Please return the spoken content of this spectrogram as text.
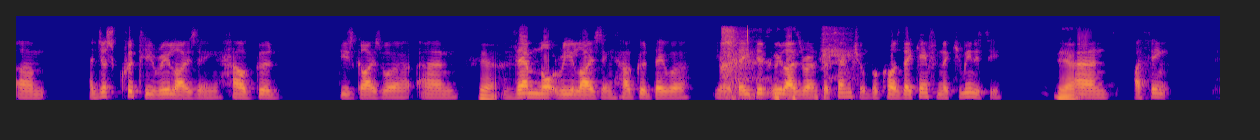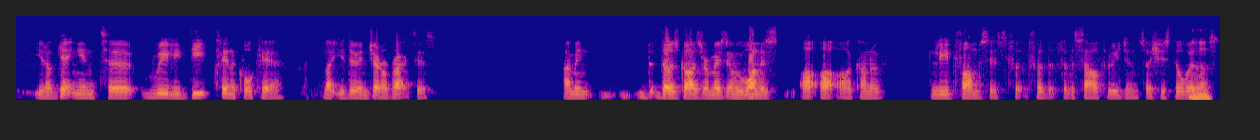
Um, and just quickly realizing how good these guys were and Yeah. them not realizing how good they were. You know, they didn't realize their own potential because they came from the community. Yeah. And I think, you know, getting into really deep clinical care like you do in general practice, I mean, th- those guys are amazing. I mean, one is our, our, our kind of lead pharmacist for, for the for the South region, so she's still with Mm. us.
